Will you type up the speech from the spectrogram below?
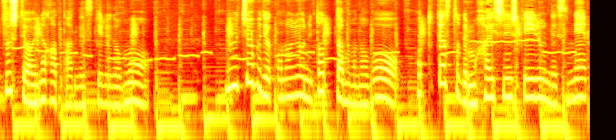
映してはいなかったんですけれども YouTube でこのように撮ったものをポッドキャストでも配信しているんですね。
